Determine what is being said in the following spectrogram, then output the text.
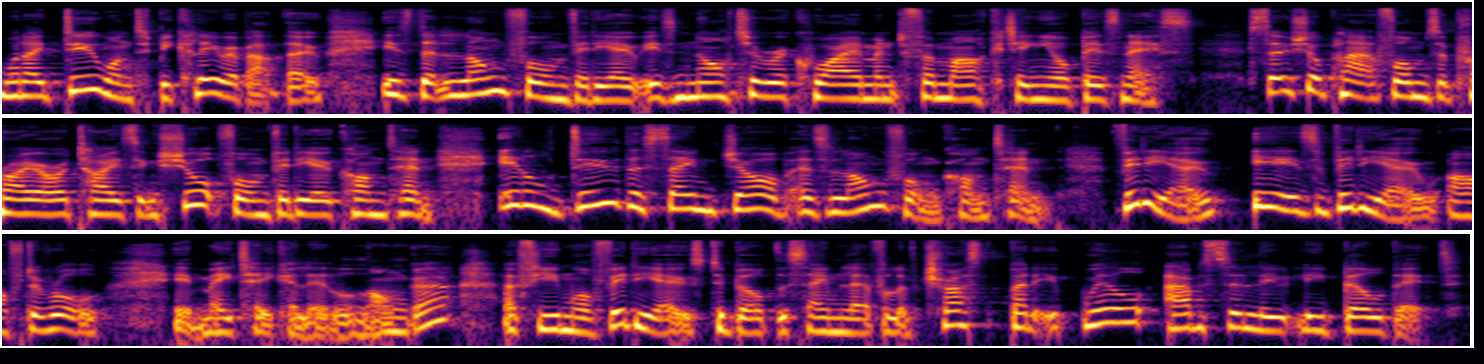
What I do want to be clear about though is that long form video is not a requirement for marketing your business. Social platforms are prioritizing short form video content. It'll do the same job as long form content. Video is video after all. It may take a little longer, a few more videos to build the same level of trust, but it will absolutely build it.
